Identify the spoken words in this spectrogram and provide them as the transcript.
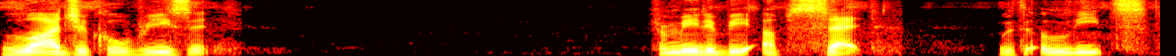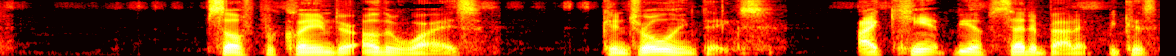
logical reason for me to be upset with elites, self proclaimed or otherwise, controlling things. I can't be upset about it because,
